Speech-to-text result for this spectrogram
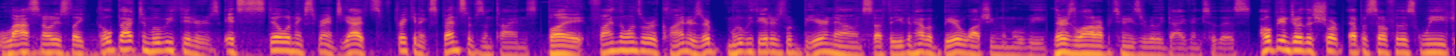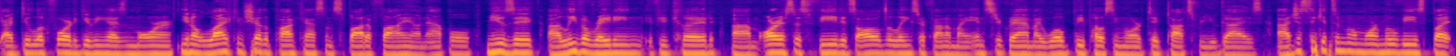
last notice like go back to movie theaters. It's still an experience. Yeah it's freaking expensive sometimes but find the ones with recliners. They're movie theaters with beer now and stuff that you can have a beer watching the movie. There's a lot of opportunities to really dive into this. I hope you enjoyed this short episode for this week. I do look forward to giving you guys more. You know like and share the podcast on spotify on apple music. Uh, leave a rating if you could. Um, rss feed it's all the links are found on my instagram. I will be posting more tiktoks for you guys uh, just to get to know more movies but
